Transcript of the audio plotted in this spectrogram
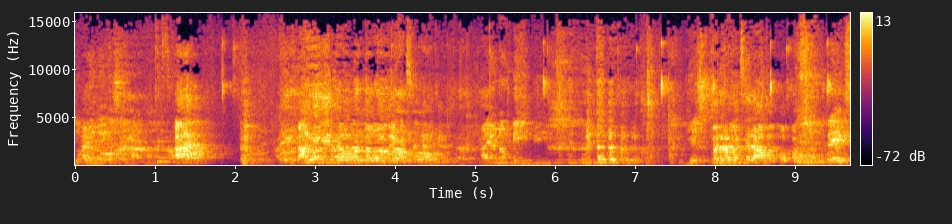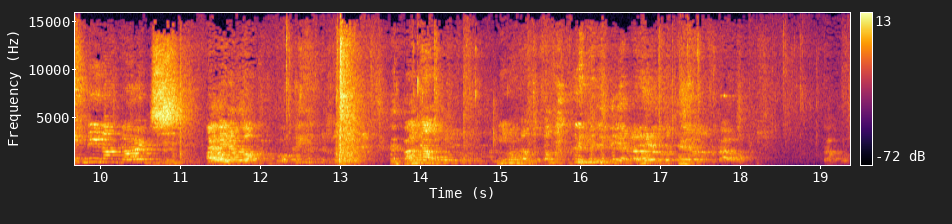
doon ay kasalanan. At, ang higit daw na doon ay kasalanan. Ayaw ng maybe. yes. Maraming salamat po, Pastor. Thanks, Ninong George! Okay na po. Ninong. Ninong lagot ka. Bibigyan ka lang ng pera ng tao. Tapos,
